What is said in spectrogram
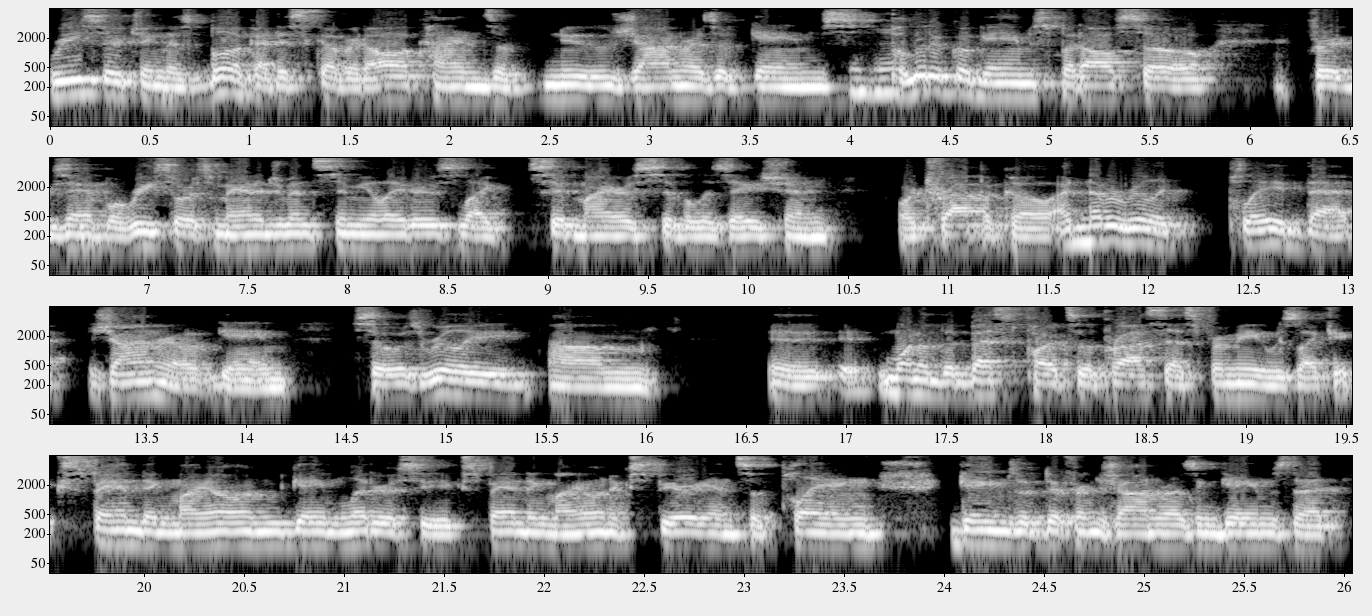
researching this book, I discovered all kinds of new genres of games, mm-hmm. political games, but also, for example, resource management simulators like Sid Meier's Civilization or Tropico. I'd never really played that genre of game, so it was really um, it, it, one of the best parts of the process for me was like expanding my own game literacy, expanding my own experience of playing games of different genres and games that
